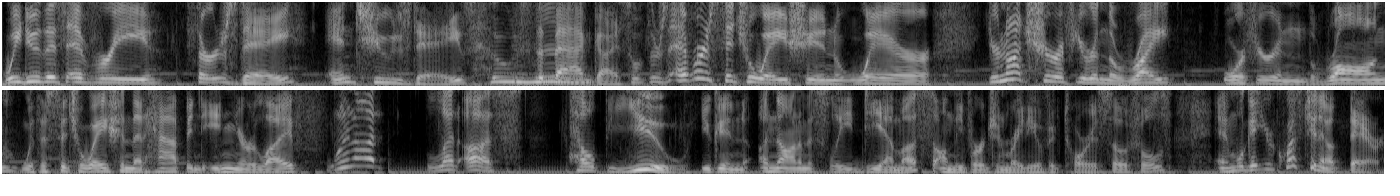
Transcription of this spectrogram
We do this every Thursday and Tuesdays. Who's the mm-hmm. bad guy? So if there's ever a situation where you're not sure if you're in the right or if you're in the wrong with a situation that happened in your life, why not let us help you? You can anonymously DM us on the Virgin Radio Victoria socials and we'll get your question out there.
